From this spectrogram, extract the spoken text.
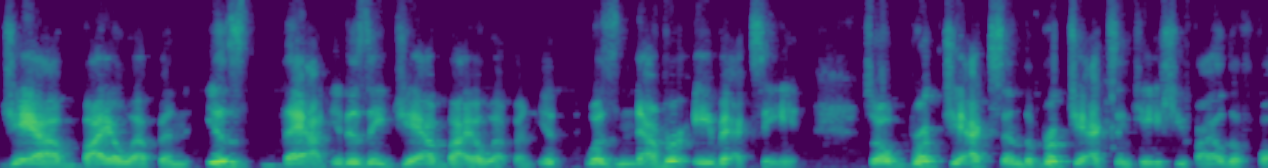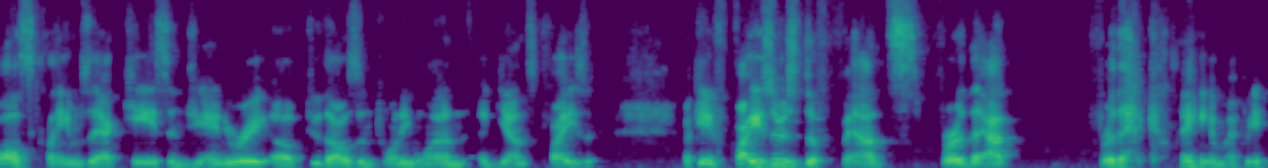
jab bioweapon is that it is a jab bioweapon. It was never a vaccine. So Brook Jackson, the Brook Jackson case, she filed a False Claims Act case in January of 2021 against Pfizer. Okay, Pfizer's defense for that for that claim. I mean,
